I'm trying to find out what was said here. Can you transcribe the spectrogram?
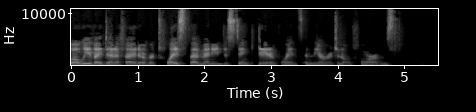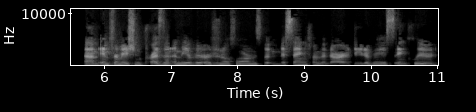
while we've identified over twice that many distinct data points in the original forms. Um, information present in the original forms but missing from the NARA database include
